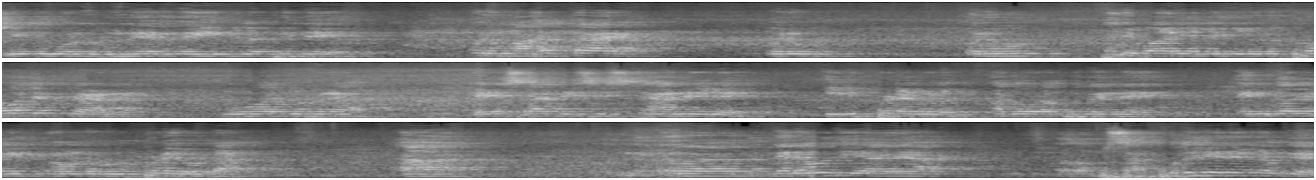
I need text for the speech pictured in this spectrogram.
ചെയ്തുകൊണ്ട് മുന്നേറുന്ന ഈ ക്ലബിന്റെ ഒരു മഹത്തായ ഒരു ഒരു പരിപാടി അല്ലെങ്കിൽ ഒരു പ്രോജക്റ്റാണ് Muvattupuzha K S R T C സ്റ്റാൻഡിലെ ഇരിപ്പിടങ്ങളും അതോടൊപ്പം തന്നെ എൻക്വയറി കൗണ്ടർ ഉൾപ്പെടെയുള്ള നിരവധിയായ പൊതുജനങ്ങൾക്ക്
